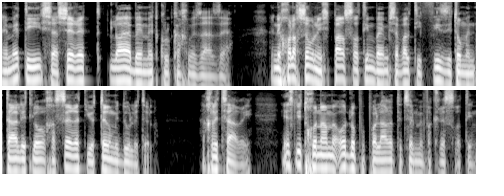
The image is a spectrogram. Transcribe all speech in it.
האמת היא שהשרט לא היה באמת כל כך מזעזע. אני יכול לחשוב על מספר סרטים בהם סבלתי פיזית או מנטלית לאורך הסרט יותר מדוליטל. אך לצערי, יש לי תכונה מאוד לא פופולרית אצל מבקרי סרטים.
